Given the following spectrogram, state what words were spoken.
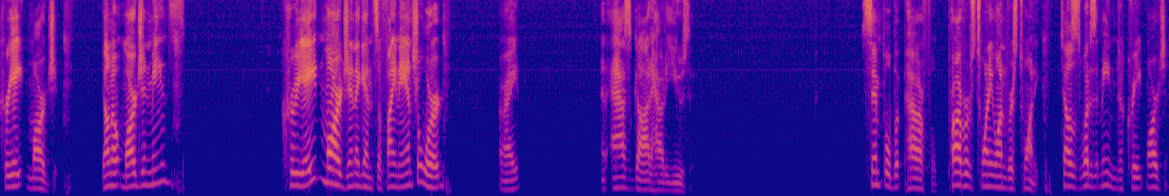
Create margin. Y'all know what margin means? Create margin, again, it's a financial word, all right, and ask God how to use it. Simple but powerful. Proverbs 21, verse 20 tells us what does it mean to create margin.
